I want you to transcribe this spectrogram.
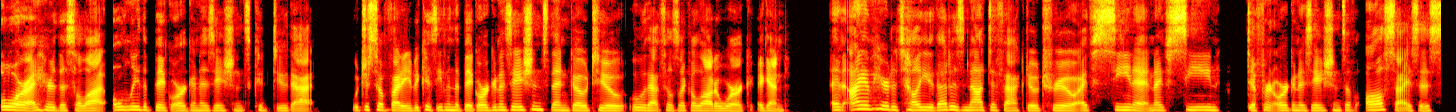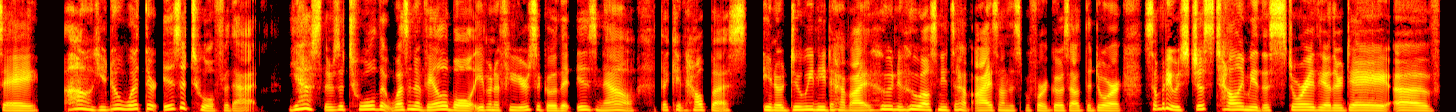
Or I hear this a lot only the big organizations could do that, which is so funny because even the big organizations then go to, oh, that feels like a lot of work again. And I am here to tell you that is not de facto true. I've seen it and I've seen different organizations of all sizes say, oh, you know what? There is a tool for that. Yes, there's a tool that wasn't available even a few years ago that is now that can help us. You know, do we need to have eyes? Who who else needs to have eyes on this before it goes out the door? Somebody was just telling me this story the other day of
